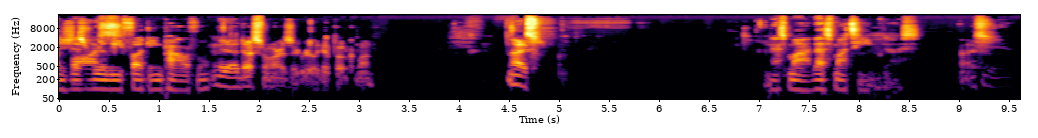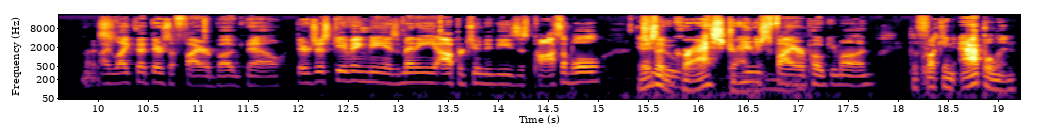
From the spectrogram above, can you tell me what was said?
reason a is just really fucking powerful. Yeah, Dusknoir is a really good Pokemon. Nice. And that's my that's my team, guys. Nice. Nice. I like that there's a fire bug now. They're just giving me as many opportunities as possible There's to a grass dragon. use now. fire Pokemon. The fucking Applin.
